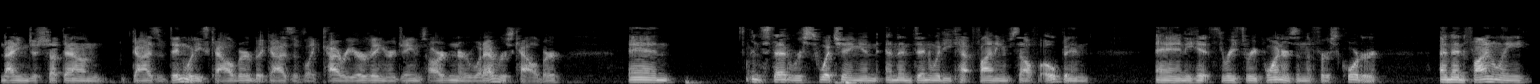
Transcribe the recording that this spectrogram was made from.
not even just shut down guys of Dinwiddie's caliber, but guys of like Kyrie Irving or James Harden or whatever's caliber. And instead, we're switching, and and then Dinwiddie kept finding himself open, and he hit three three pointers in the first quarter. And then finally,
